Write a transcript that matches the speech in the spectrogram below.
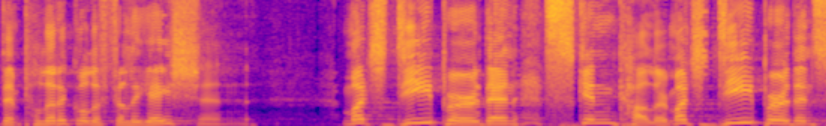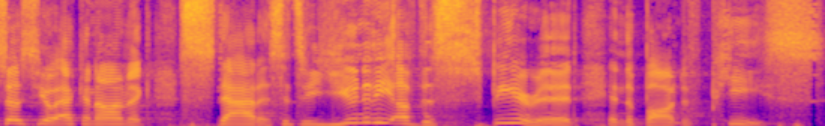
than political affiliation, much deeper than skin color, much deeper than socioeconomic status. It's a unity of the Spirit in the bond of peace.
